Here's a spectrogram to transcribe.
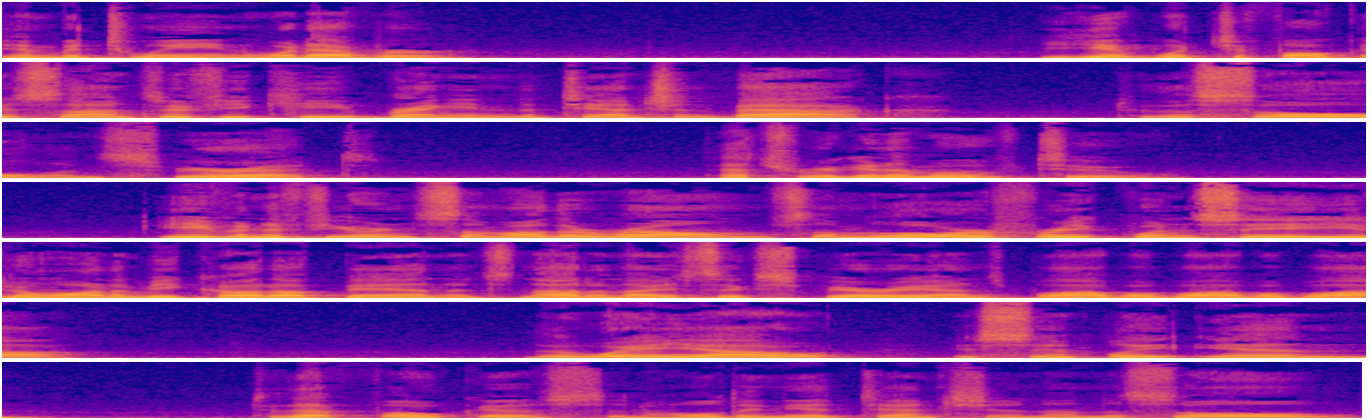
in between, whatever. You get what you focus on. So if you keep bringing the attention back to the soul and spirit, that's where you're going to move to. Even if you're in some other realm, some lower frequency you don't want to be caught up in, it's not a nice experience, blah, blah, blah, blah, blah. The way out is simply in to that focus and holding the attention on the soul,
